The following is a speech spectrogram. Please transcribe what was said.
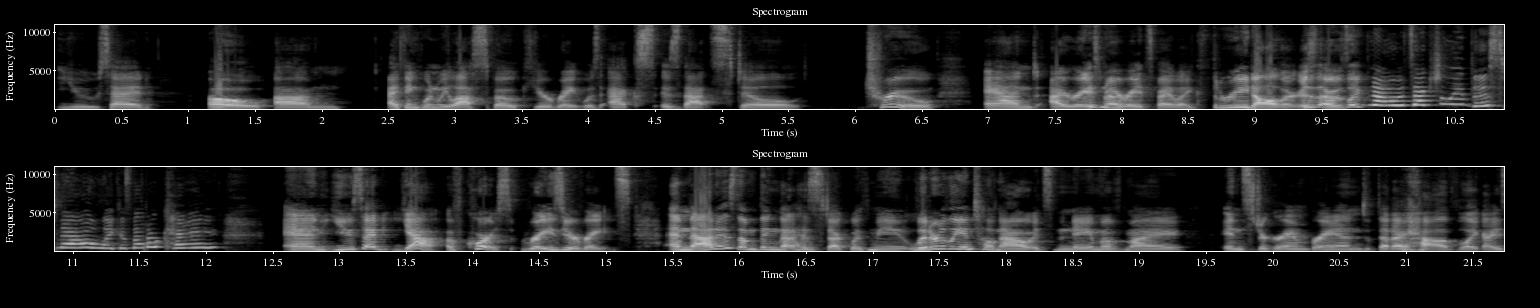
you said, Oh, um, I think when we last spoke, your rate was X. Is that still true? And I raised my rates by like $3. I was like, no, it's actually this now. Like, is that okay? And you said, yeah, of course, raise your rates. And that is something that has stuck with me literally until now. It's the name of my Instagram brand that I have. Like I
